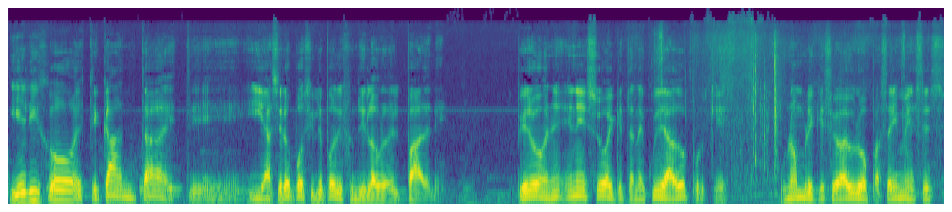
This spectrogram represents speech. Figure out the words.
Y el hijo este, canta este, y hace lo posible por difundir la obra del padre. Pero en, en eso hay que tener cuidado porque un hombre que se va a Europa seis meses,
